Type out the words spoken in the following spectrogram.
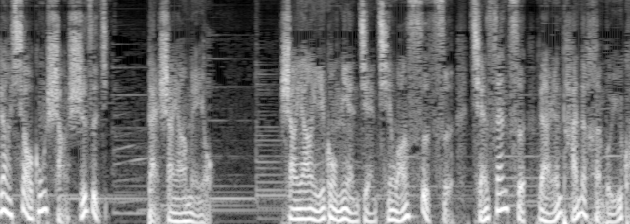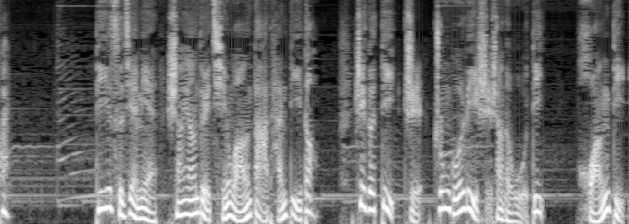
让孝公赏识自己。但商鞅没有。商鞅一共面见秦王四次，前三次两人谈得很不愉快。第一次见面，商鞅对秦王大谈地道，这个“地”指中国历史上的五帝：黄帝、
